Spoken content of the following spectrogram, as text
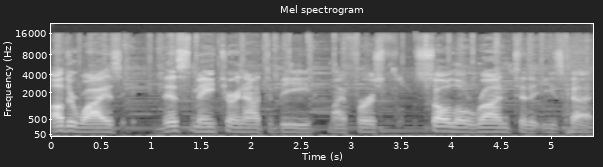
Otherwise, this may turn out to be my first solo run to the East Cut.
